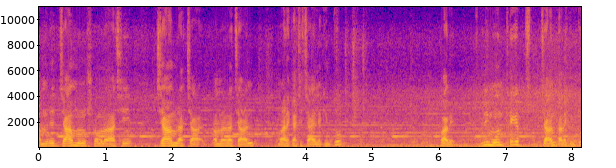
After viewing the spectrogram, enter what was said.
আপনাদের যা মনস্কামনা আছে যা আমরা চা, আপনারা চান, মায়ের কাছে চাইলে কিন্তু পাবেন। যদি মন থেকে চান তাহলে কিন্তু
